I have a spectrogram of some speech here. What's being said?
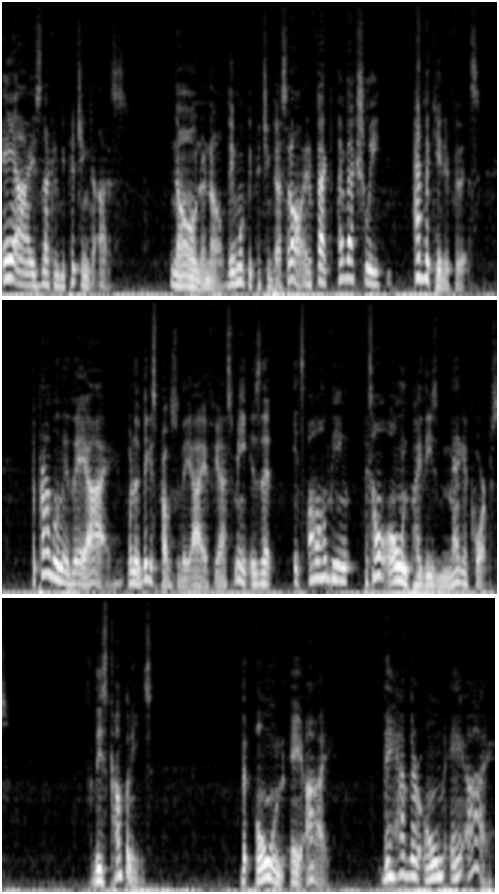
AI is not going to be pitching to us. No, no, no. They won't be pitching to us at all. In fact, I've actually advocated for this. The problem with AI, one of the biggest problems with AI, if you ask me, is that it's all being, it's all owned by these megacorps. These companies that own AI, they have their own AI,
